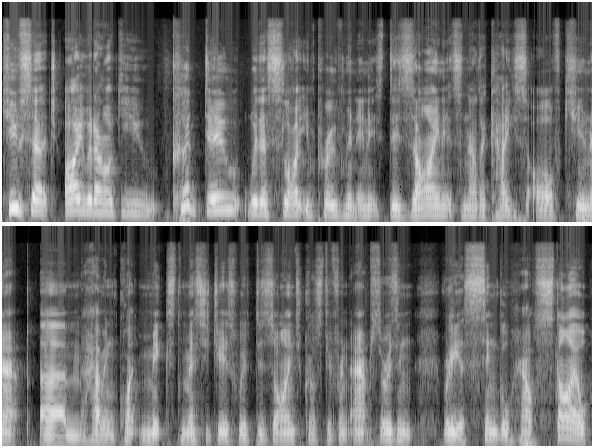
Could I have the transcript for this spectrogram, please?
QSearch, I would argue, could do with a slight improvement in its design. It's another case of QNAP um, having quite mixed messages with designs across different apps. There isn't really a single house style,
